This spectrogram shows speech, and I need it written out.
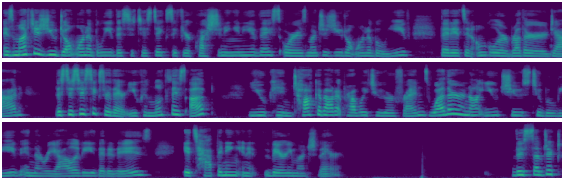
as much as you don't want to believe the statistics if you're questioning any of this, or as much as you don't want to believe that it's an uncle or brother or dad, the statistics are there. You can look this up. You can talk about it probably to your friends. Whether or not you choose to believe in the reality that it is, it's happening and it's very much there. This subject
